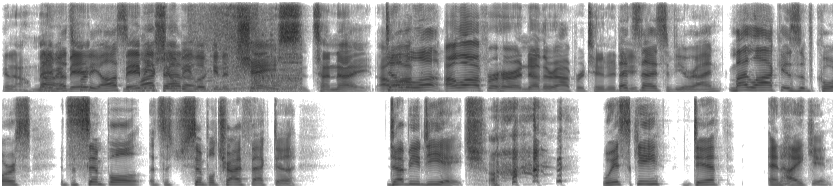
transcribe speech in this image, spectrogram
you know, maybe that's may- pretty awesome. Maybe Lock she'll be up. looking to chase tonight. I'll Double offer, up. I'll offer her another opportunity. that's nice of you, Ryan. My lock is of course it's a simple it's a simple trifecta. WDH, whiskey, dip, and hiking.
